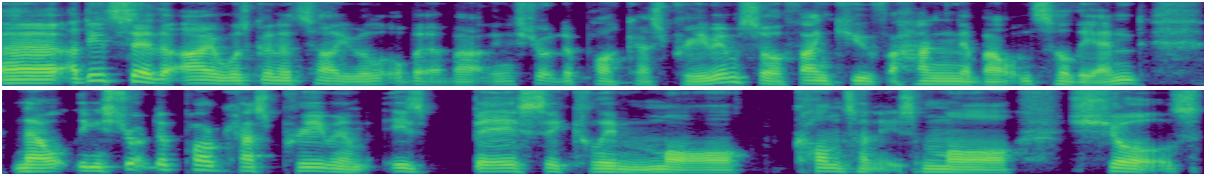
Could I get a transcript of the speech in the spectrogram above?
Uh, I did say that I was going to tell you a little bit about the Instructor Podcast Premium, so thank you for hanging about until the end. Now, the Instructor Podcast Premium is basically more content, it's more shows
